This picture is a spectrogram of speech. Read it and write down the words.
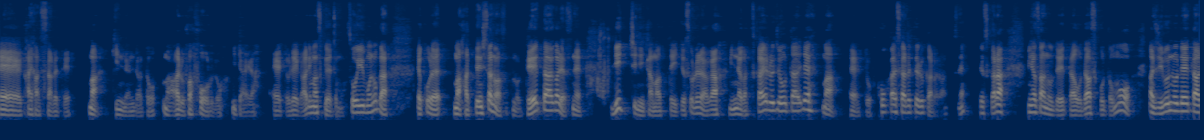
えー、開発されて、まあ、近年だと、まあ、アルファフォールドみたいな、えー、と例がありますけれども、そういうものが、これ、まあ、発展したのは、そのデータがですね、リッチに溜まっていて、それらがみんなが使える状態で、まあ、えー、と公開されてるからなんですね。ですから、皆さんのデータを出すことも、まあ、自分のデータ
